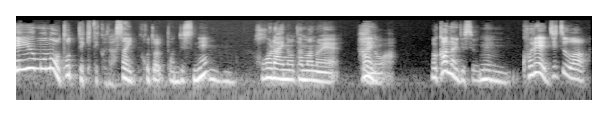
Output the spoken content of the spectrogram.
ていうものを取ってきてくださいってことだったんですねうん。うん蓬莱の玉の絵というのは、わかんないですよね。うんこれ、実は、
